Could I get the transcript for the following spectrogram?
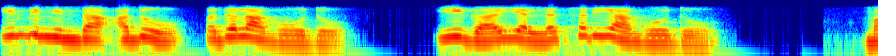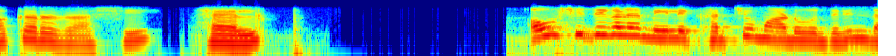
ಇಂದಿನಿಂದ ಅದು ಬದಲಾಗುವುದು. ಈಗ ಎಲ್ಲ ಸರಿಯಾಗುವುದು. ಮಕರ ರಾಶಿ ಹೆಲ್ತ್ ಔಷಧಿಗಳ ಮೇಲೆ ಖರ್ಚು ಮಾಡುವುದರಿಂದ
